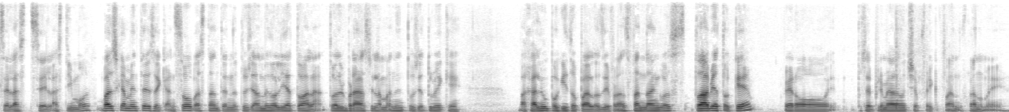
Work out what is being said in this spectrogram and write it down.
se, las, se lastimó. Básicamente se cansó bastante, entonces ya me dolía toda la, todo el brazo y la mano, entonces ya tuve que bajarle un poquito para los diferentes fandangos. Todavía toqué, pero pues la primera noche fue cuando, me,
